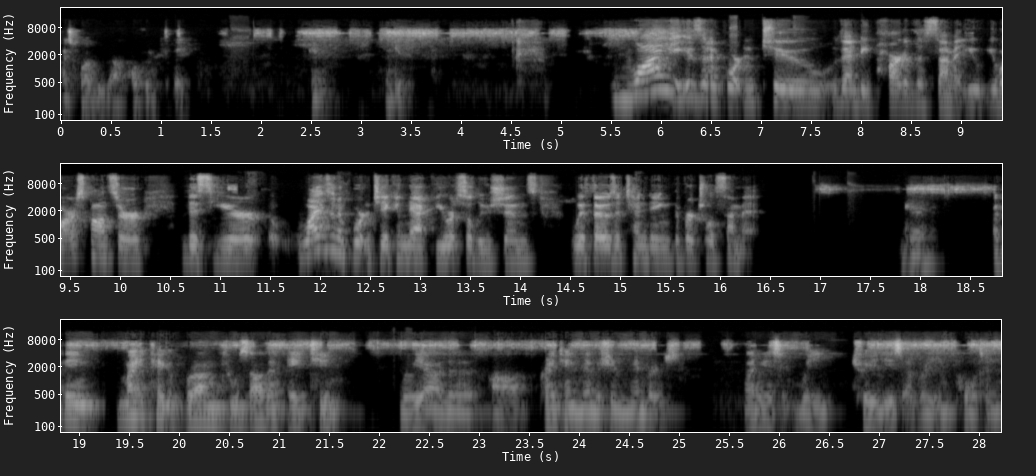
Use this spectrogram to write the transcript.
That's what we are offering today. Okay, thank you. Why is it important to then be part of the summit? You you are a sponsor this year. Why is it important to connect your solutions with those attending the virtual summit? Okay, I think MiTAC from 2018, we are the uh, Platinum membership members that means we treat this a very important,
